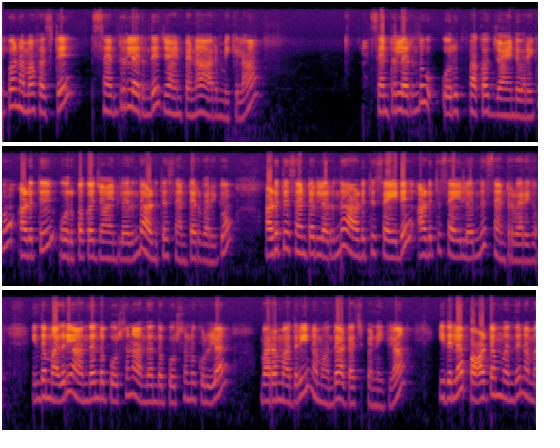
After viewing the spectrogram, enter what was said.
இப்போ நம்ம ஃபஸ்ட்டு சென்டர்லேருந்து ஜாயின் பண்ண ஆரம்பிக்கலாம். சென்டர்லேருந்து ஒரு பக்கம் ஜாயிண்ட் வரைக்கும் அடுத்து ஒரு பக்கம் ஜாயிண்ட்லேருந்து அடுத்த சென்டர் வரைக்கும் அடுத்த சென்டர்லேருந்து அடுத்த சைடு அடுத்த சைட்லேருந்து சென்டர் வரைக்கும். இந்த மாதிரி அந்தந்த போர்ஷன் அந்தந்த போர்ஷனுக்குள்ளே வர மாதிரி நம்ம வந்து அட்டாச் பண்ணிக்கலாம். இதில் பாட்டம் வந்து நம்ம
